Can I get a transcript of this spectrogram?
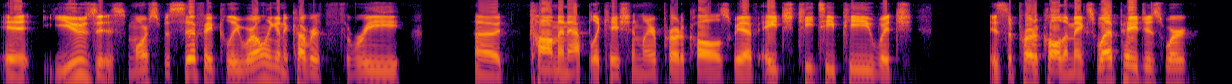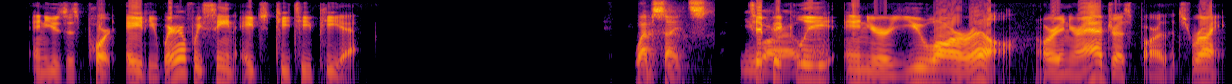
it uses. More specifically, we're only going to cover three uh, common application layer protocols. We have HTTP, which is the protocol that makes web pages work and uses port 80. Where have we seen HTTP at? Websites. URL. Typically in your URL or in your address bar, that's right.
